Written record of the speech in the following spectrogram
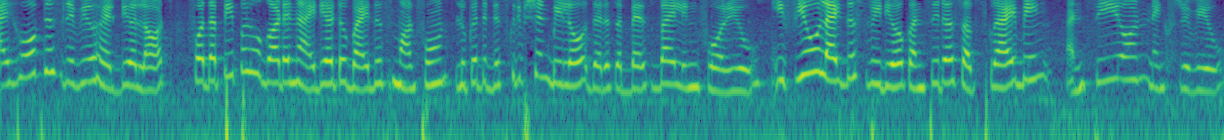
I hope this review helped you a lot. For the people who got an idea to buy this smartphone, look at the description below. There is a best buy link for you. If you like this video, consider subscribing and see you on next review.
